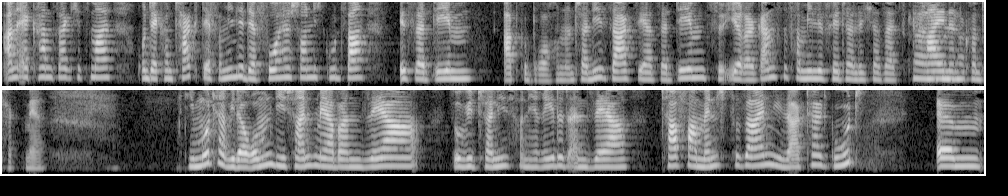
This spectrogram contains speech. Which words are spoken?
anerkannt, sag ich jetzt mal. Und der Kontakt der Familie, der vorher schon nicht gut war, ist seitdem abgebrochen. Und Charlize sagt, sie hat seitdem zu ihrer ganzen Familie väterlicherseits keinen Kontakt. Kontakt mehr. Die Mutter wiederum, die scheint mir aber ein sehr, so wie Charlize von ihr redet, ein sehr tougher Mensch zu sein. Die sagt halt, gut, ähm,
